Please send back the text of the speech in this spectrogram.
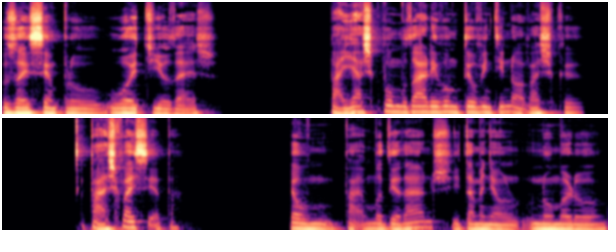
Usei sempre o, o 8 e o 10. Pá, e acho que vou mudar e vou meter o 29. Acho que. Pá, acho que vai ser, pá. É um, pá, uma dia de anos e também é um número.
